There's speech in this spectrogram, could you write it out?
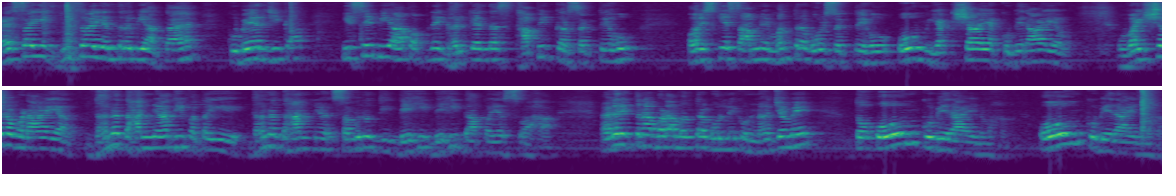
ऐसा ही दूसरा यंत्र भी आता है कुबेर जी का। इसे भी आप अपने घर के अंदर स्थापित कर सकते हो और इसके सामने मंत्र बोल सकते हो, ओम यक्षाय कुबेराय। वैश्रवणाय धन धान्याधिपत धन धान्य समृद्धि देही देही दापय स्वाहा। अगर इतना बड़ा मंत्र बोलने को न जमे तो ओम कुबेराय नमः, ओम कुबेराय नमः।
